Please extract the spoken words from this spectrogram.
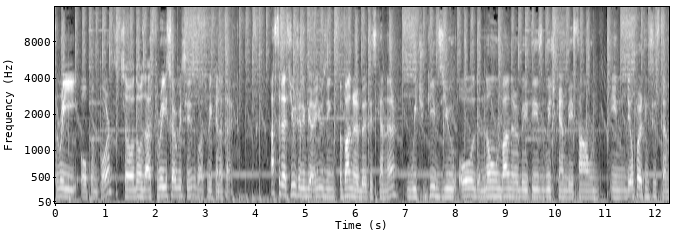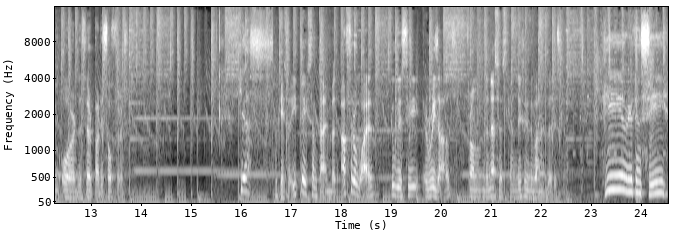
three open ports. So those are three services what we can attack. After that, usually we are using a vulnerability scanner, which gives you all the known vulnerabilities which can be found in the operating system or the third-party softwares. Yes! Okay, so it takes some time, but after a while, you will see results from the Nessus scan. This is the vulnerability scan. Here you can see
